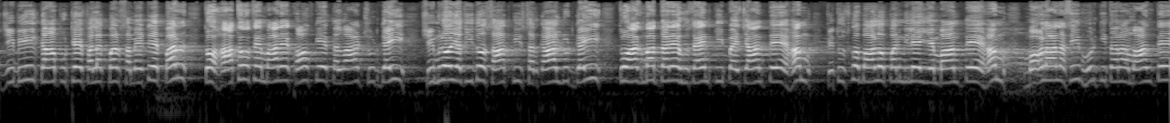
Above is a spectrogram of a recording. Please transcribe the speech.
जिबील काँप उठे, फलक पर समेटे पर तो हाथों से मारे खौफ के तलवार छूट गई। शिमरो यजीदो साथ की सरकार लुट गई। तो अजमत दरे हुसैन की पहचानते हम फिर उसको बालों पर मिले ये मानते हम। मौला नसीब हुर की तरह मानते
